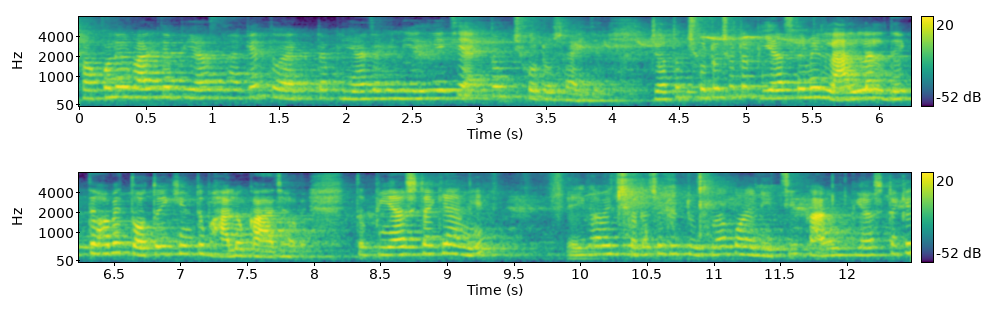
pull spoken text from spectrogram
সকলের বাড়িতে পেঁয়াজ থাকে, তো একটা পেঁয়াজ আমি নিয়ে নিয়েছি একদম ছোট সাইজে। যত ছোট ছোট পেঁয়াজ নেবে, লাল লাল দেখতে হবে, ততই কিন্তু ভালো কাজ হবে। তো পেঁয়াজটাকে আমি এইভাবে ছোট ছোট টুকরো করে নিচ্ছি, কারণ পেঁয়াজটাকে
